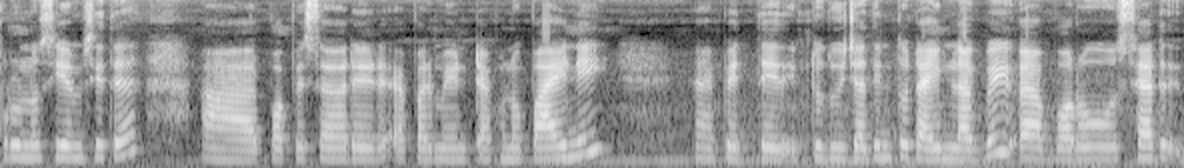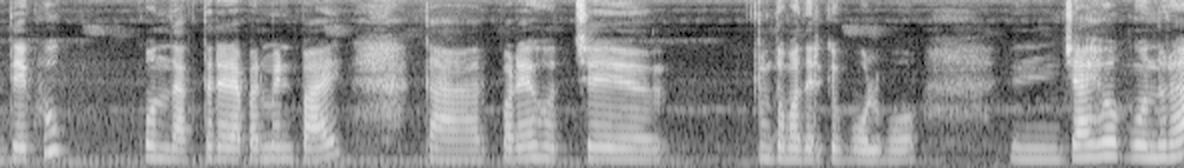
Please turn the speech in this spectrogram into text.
পুরনো সিএমসিতে আর প্রফেসরের অ্যাপার্টমেন্ট এখনও আহ, পেতে একটু দুই চার দিন তো টাইম লাগবেই। বড় স্যার দেখুক কোন ডাক্তারের অ্যাপয়েন্টমেন্ট পায়। তারপরে হচ্ছে তোমাদেরকে বলব। যাই হোক বন্ধুরা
